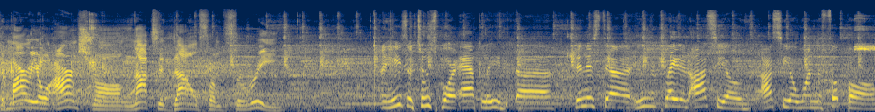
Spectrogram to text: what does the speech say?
Demario Armstrong knocks it down from three. And he's a two-sport athlete. Uh, then it's the, he played at Osseo. Osseo won the football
